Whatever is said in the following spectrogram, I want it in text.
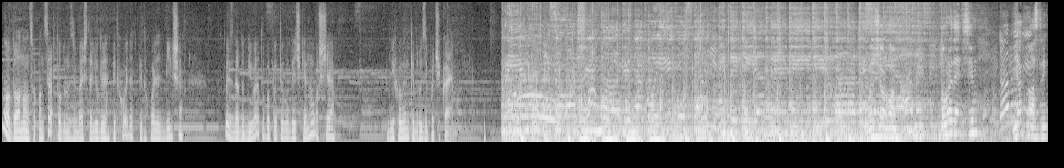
Ну, до анонсу концерту, друзі. Бачите, люди підходять, підходять більше. Хтось йде до бювету попити водички. Ну, ще дві хвилинки, друзі, почекаємо. Бонжорно. Добрий день всім. Добрий Як день. настрій?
